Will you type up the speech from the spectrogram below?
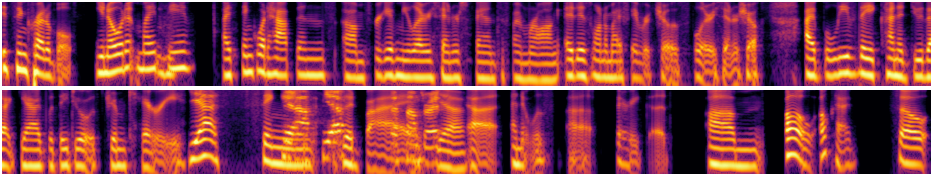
it's incredible. You know what it might Mhm. be? I think what happens, um, forgive me, Larry Sanders fans, if I'm wrong, it is one of my favorite shows, The Larry Sanders Show. I believe they kind of do that gag, but they do it with Jim Carrey Yes. singing Yeah, yeah, Goodbye. that sounds right. Yeah. Uh, and it was uh, very good. Um, oh, okay. So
